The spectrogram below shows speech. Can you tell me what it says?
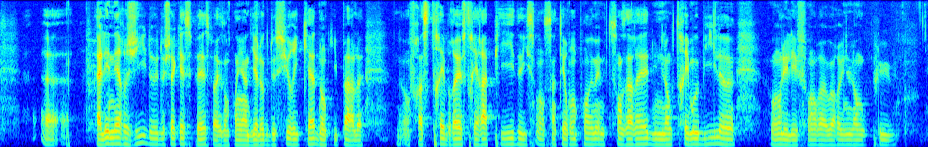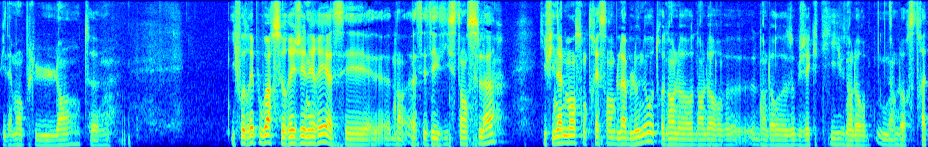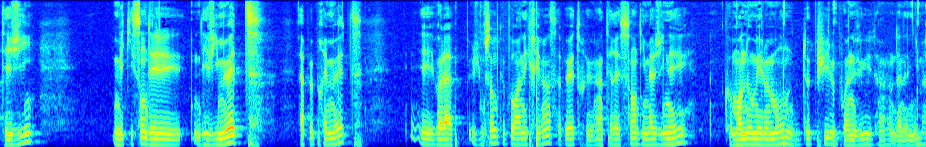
l'énergie de, chaque espèce. Par exemple, il y a un dialogue de suricate, donc il parle en phrases très brèves, très rapides, sont s'interrompant eux-mêmes sans arrêt, d'une langue très mobile. Bon, l'éléphant va avoir une langue plus, évidemment, plus lente. Il faudrait pouvoir se régénérer à ces, à ces existences-là, qui finalement sont très semblables aux nôtres dans, leur, dans, leur, dans leurs objectifs, dans leur, dans leur stratégie, mais qui sont des vies muettes, à peu près muettes et voilà, il me semble que pour un écrivain, ça peut être intéressant d'imaginer comment nommer le monde depuis le point de vue d'un animal.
